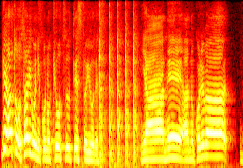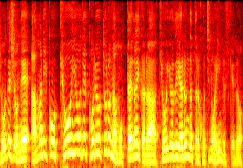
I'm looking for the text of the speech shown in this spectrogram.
で、あと最後にこの共通テスト用です。いやーね、あの、これはどうでしょうね、あまりこう教養でこれを取るのはもったいないから、教養でやるんだったらこっちの方がいいんですけど、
